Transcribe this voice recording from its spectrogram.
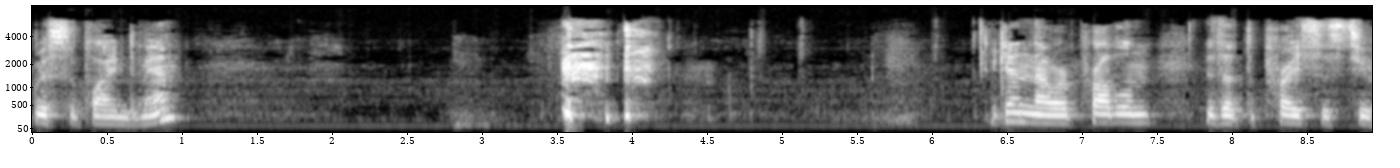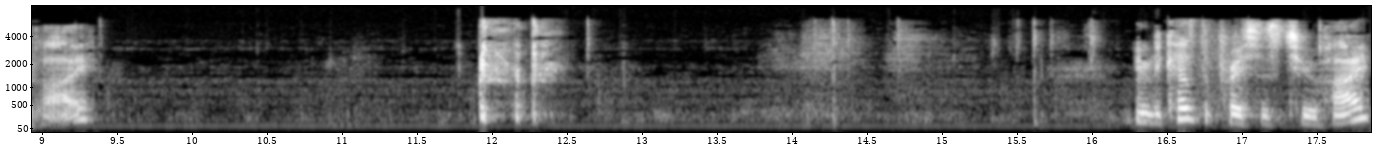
with supply and demand. Again, now our problem is that the price is too high. and because the price is too high,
